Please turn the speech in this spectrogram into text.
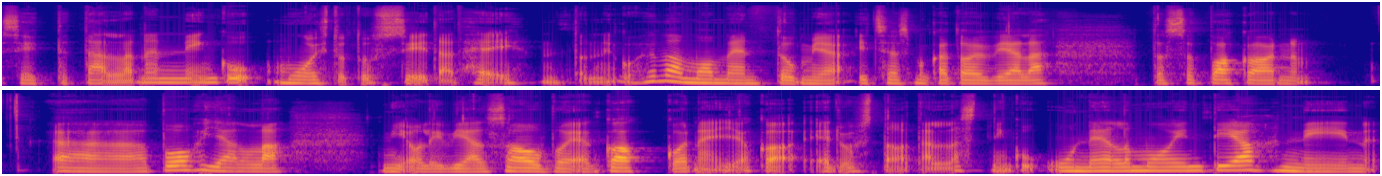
sitten tällainen niin kuin muistutus siitä, että hei, nyt on niin kuin hyvä momentum. Ja itse asiassa mä katsoin vielä tuossa pakan ää, pohjalla, niin oli vielä Sauvojen kakkonen, joka edustaa tällaista niin kuin unelmointia, niin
